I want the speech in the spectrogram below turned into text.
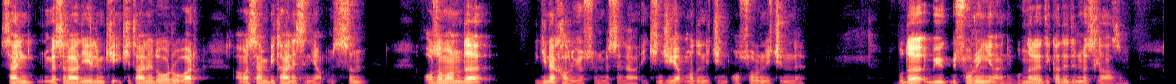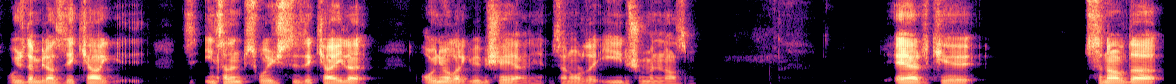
Sen mesela diyelim ki iki tane doğru var ama sen bir tanesini yapmışsın. O zaman da yine kalıyorsun mesela ikinci yapmadığın için o sorun içinde. Bu da büyük bir sorun yani. Bunlara dikkat edilmesi lazım. O yüzden biraz zeka insanın psikolojisi zekayla oynuyorlar gibi bir şey yani. Sen orada iyi düşünmen lazım. Eğer ki sınavda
